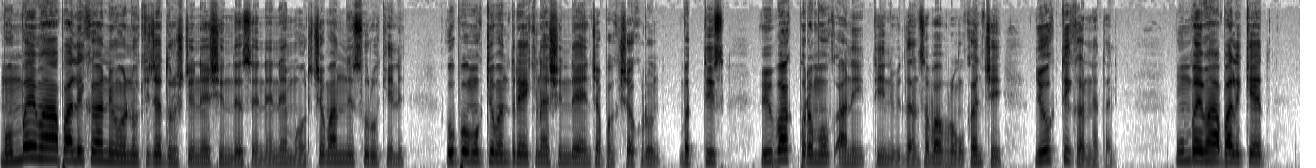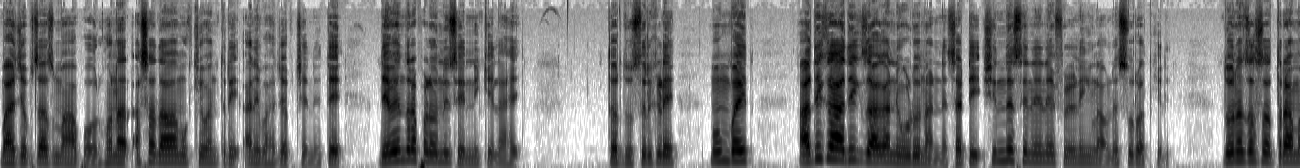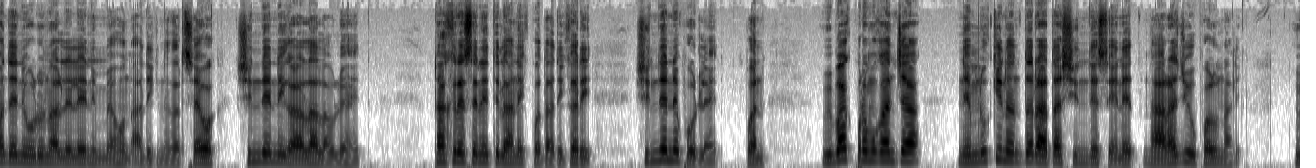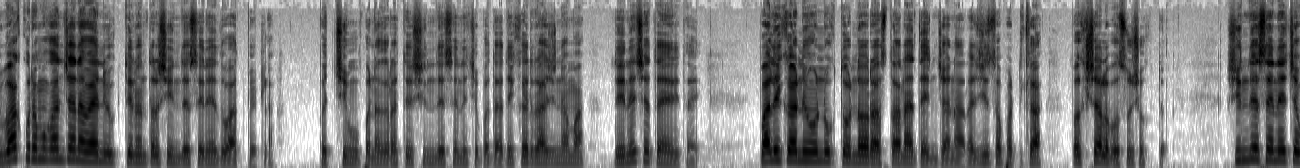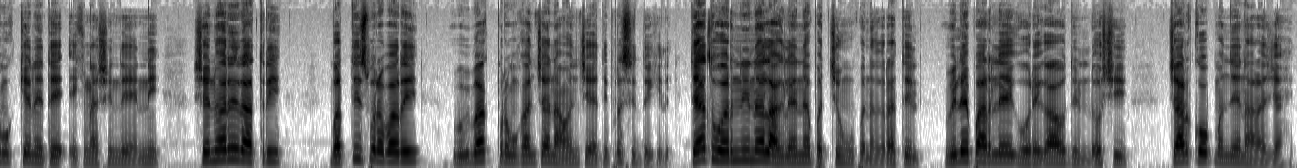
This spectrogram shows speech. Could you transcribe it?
मुंबई महापालिका निवडणुकीच्या दृष्टीने शिंदे सेनेने मोर्चेबांधणी सुरू केली. उपमुख्यमंत्री एकनाथ शिंदे यांच्या पक्षाकडून बत्तीस विभाग प्रमुख आणि तीन विधानसभा प्रमुखांची नियुक्ती करण्यात आली. मुंबई महापालिकेत भाजपचाच महापौर होणार असा दावा मुख्यमंत्री आणि भाजपचे नेते देवेंद्र फडणवीस यांनी केला आहे. तर दुसरीकडे मुंबईत अधिकाधिक जागा निवडून आणण्यासाठी शिंदे सेनेने फिल्डिंग लावण्यास सुरुवात केली. दोन हजार सतरामध्ये निवडून आलेले निम्म्याहून अधिक नगरसेवक शिंदेंनी गळाला लावले आहेत. ठाकरे सेनेतील अनेक पदाधिकारी शिंदेने फोडले आहेत. पण विभाग प्रमुखांच्या नेमणुकीनंतर आता शिंदे सेनेत नाराजी उफाळून आली. विभाग प्रमुखांच्या नव्या नियुक्तीनंतर शिंदे सेनेत वाद पेटला. पश्चिम उपनगरातील शिंदे सेनेचे पदाधिकारी राजीनामा देण्याच्या तयारीत आहे पालिका निवडणूक तोंडावर असताना त्यांच्या नाराजीचा फटका पक्षाला बसू शकतो. शिंदे सेनेचे मुख्य नेते एकनाथ शिंदे यांनी शनिवारी रात्री बत्तीस प्रभारी विभाग प्रमुखांच्या नावांची यादी प्रसिद्ध केली. त्यात वर्णी न लागल्यानं पश्चिम उपनगरातील विलेपार्ले गोरेगाव दिंडोशी चारकोप म्हणजे नाराजी आहे.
